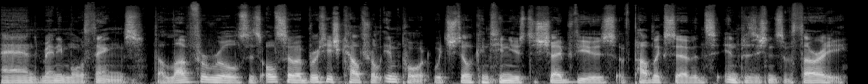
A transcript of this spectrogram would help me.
and many more things. The love for rules is also a British cultural import which still continues to shape views of public servants in positions of authority.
